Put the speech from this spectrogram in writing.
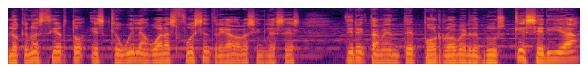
lo que no es cierto es que William Wallace fuese entregado a los ingleses directamente por Robert de Bruce, que sería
